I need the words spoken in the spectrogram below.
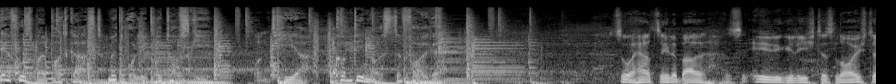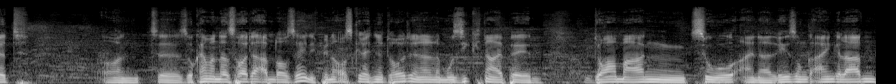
der Fußballpodcast mit Uli Potowski. Und hier kommt die neueste Folge. So, Herz, Seele, Ball, das ewige Licht, das leuchtet. Und äh, so kann man das heute Abend auch sehen. Ich bin ausgerechnet heute in einer Musikkneipe in Dormagen zu einer Lesung eingeladen,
